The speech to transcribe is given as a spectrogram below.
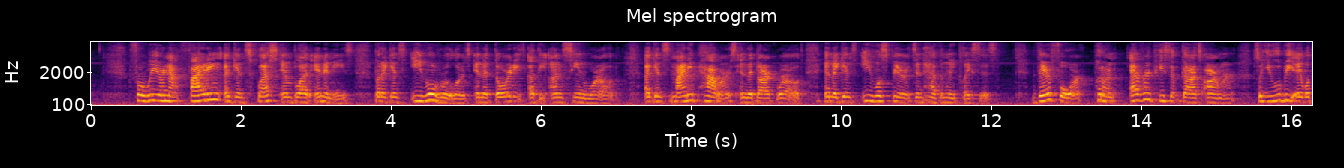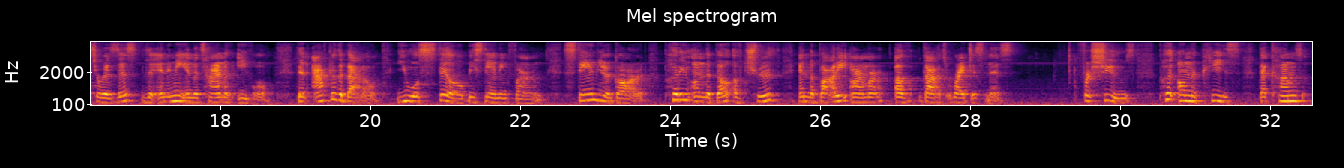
For we are not fighting against flesh and blood enemies, but against evil rulers and authorities of the unseen world, against mighty powers in the dark world, and against evil spirits in heavenly places. Therefore, put on every piece of God's armor, so you will be able to resist the enemy in the time of evil. Then, after the battle, you will still be standing firm. Stand your guard, putting on the belt of truth and the body armor of God's righteousness. For shoes, put on the peace that comes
